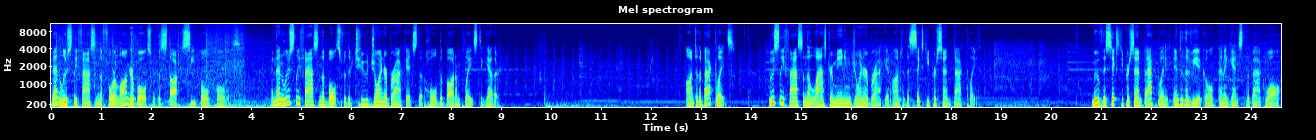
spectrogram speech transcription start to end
Then loosely fasten the four longer bolts with the stock seat bolt holes. And then loosely fasten the bolts for the two joiner brackets that hold the bottom plates together. Onto the back plates. Loosely fasten the last remaining joiner bracket onto the 60% back plate. Move the 60% backplate into the vehicle and against the back wall.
